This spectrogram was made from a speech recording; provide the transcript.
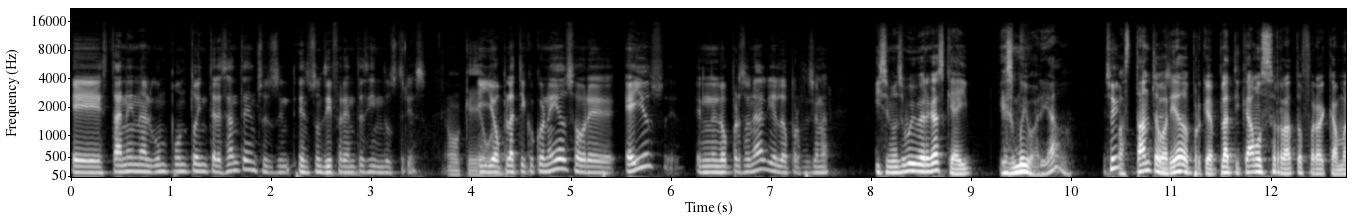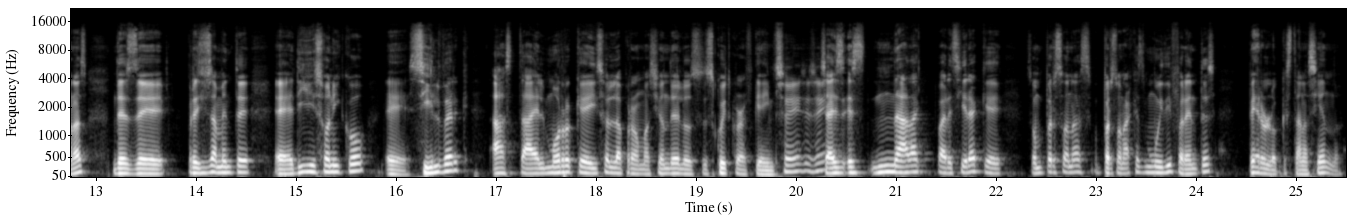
eh, están en algún punto interesante en sus, en sus diferentes industrias. Ok, y bueno. yo platico con ellos sobre ellos en lo personal y en lo profesional. Y se me hace muy vergas que ahí es muy variado. Es Sí, bastante sí, sí. variado, porque platicamos hace rato fuera de cámaras, desde precisamente eh, DJ Sónico, eh, Silverg, hasta el morro que hizo la programación de los Squidcraft Games. Sí, sí, sí. O sea, es, es nada, pareciera que son personas, personajes muy diferentes, pero lo que están haciendo.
